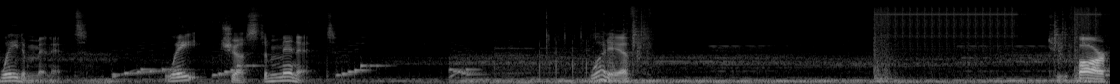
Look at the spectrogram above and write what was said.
wait a minute. Wait just a minute. What if... Too far.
